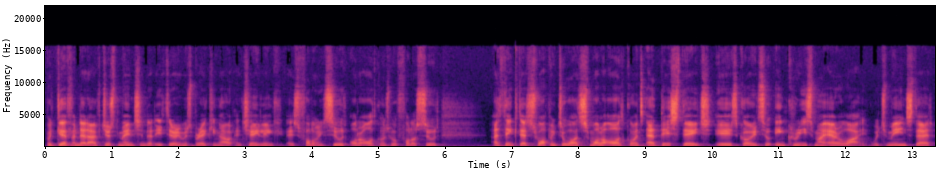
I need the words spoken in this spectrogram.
But given that I've just mentioned that Ethereum is breaking out and Chainlink is following suit, other altcoins will follow suit. I think that swapping towards smaller altcoins at this stage is going to increase my ROI, which means that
